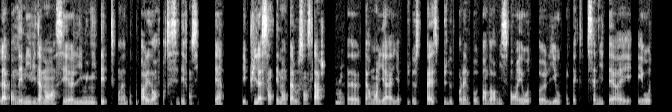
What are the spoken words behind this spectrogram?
la pandémie, évidemment. Hein, c'est l'immunité, puisqu'on a beaucoup parlé de renforcer ses défenses immunitaires. Et puis la santé mentale au sens large. clairement, il y a, y a, plus de stress, plus de problèmes d'endormissement et autres liés au contexte sanitaire et, et autres.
